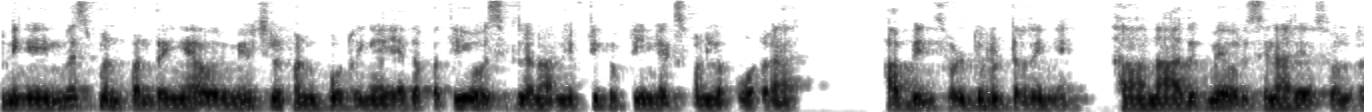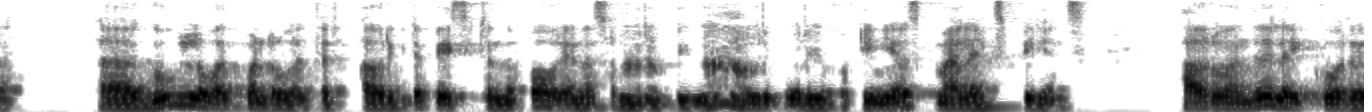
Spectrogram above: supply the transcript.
நீங்க இன்வெஸ்ட்மெண்ட் பண்றீங்க ஒரு மியூச்சுவல் ஃபண்ட் போடுறீங்க எதை பத்தியும் யோசிக்கல நான் நிஃப்டி ஃபிஃப்டி இண்டெக்ஸ் ஃபண்ட்ல போடுறேன் அப்படின்னு சொல்லிட்டு விட்டுறீங்க. நான் அதுக்குமே ஒரு சினாரியோ சொல்றேன். கூகுளில் ஒர்க் பண்ற ஒருத்தர் அவர்கிட்ட பேசிட்டு இருந்தப்போ அவர் என்ன சொன்னார் அப்படின்னா அவருக்கு ஒரு ஃபிஃப்டீன் இயர்ஸ்க்கு மேல எக்ஸ்பீரியன்ஸ் அவர் வந்து லைக் ஒரு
